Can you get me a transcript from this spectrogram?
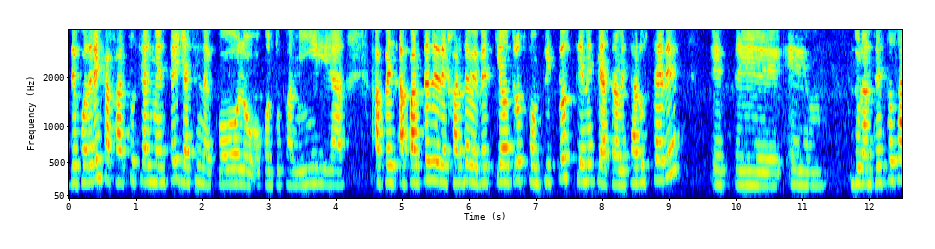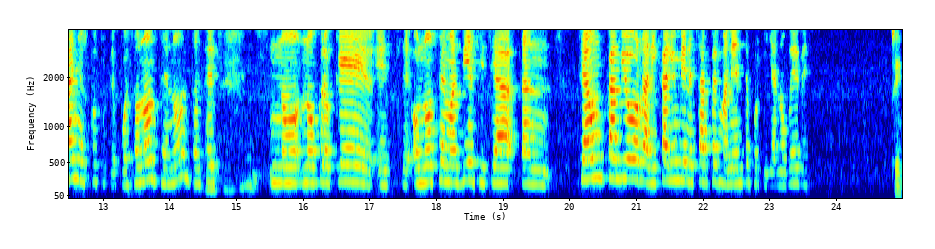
de poder encajar socialmente, ya sin alcohol o, con tu familia? A aparte de dejar de beber, ¿qué otros conflictos tienen que atravesar ustedes este, em, durante estos años? Pues porque pues son 11, ¿no? Entonces, no, no creo que, este, o no sé más bien si sea tan, sea un cambio radical y un bienestar permanente porque ya no bebe. Sí.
